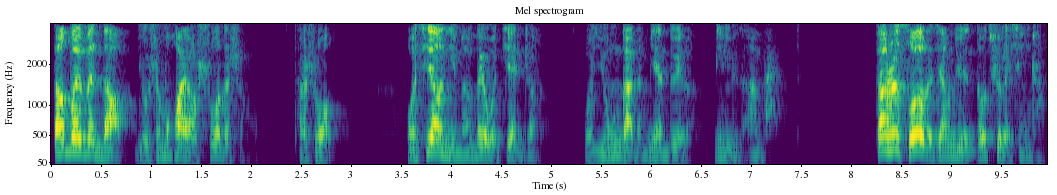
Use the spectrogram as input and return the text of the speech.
当被问到有什么话要说的时候，他说：“我希望你们为我见证，我勇敢地面对了命运的安排。”当时所有的将军都去了刑场，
